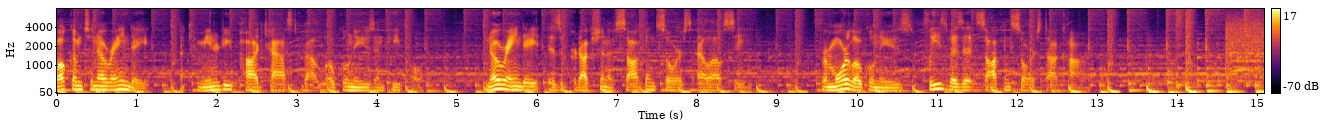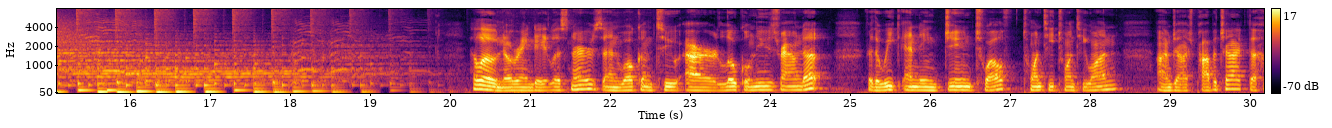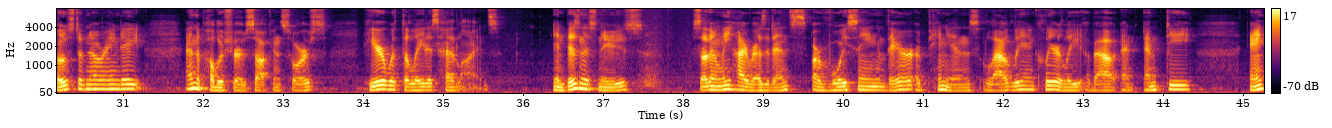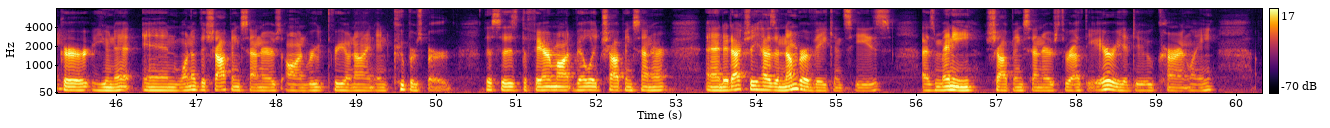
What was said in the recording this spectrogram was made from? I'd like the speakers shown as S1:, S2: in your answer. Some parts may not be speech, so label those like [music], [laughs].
S1: Welcome to No Rain Date, a community podcast about local news and people. No Rain Date is a production of Saucon Source LLC. For more local news, please visit sauconsource.com. Hello, No Rain Date listeners, and welcome to our local news roundup for the week ending June 12th, 2021. I'm Josh Popichak, the host of No Rain Date and the publisher of Saucon Source, here with the latest headlines. In business news, Southern Lehigh residents are voicing their opinions loudly and clearly about an empty anchor unit in one of the shopping centers on Route 309 in Coopersburg. This is the Fairmont Village Shopping Center, and it actually has a number of vacancies as many shopping centers throughout the area do currently.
